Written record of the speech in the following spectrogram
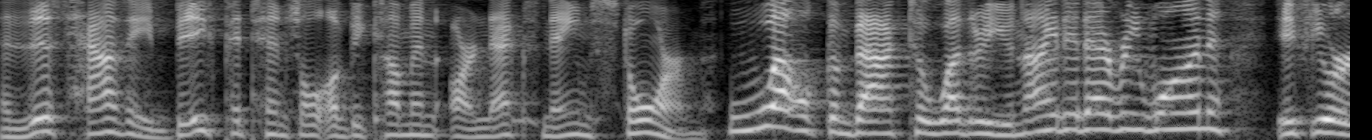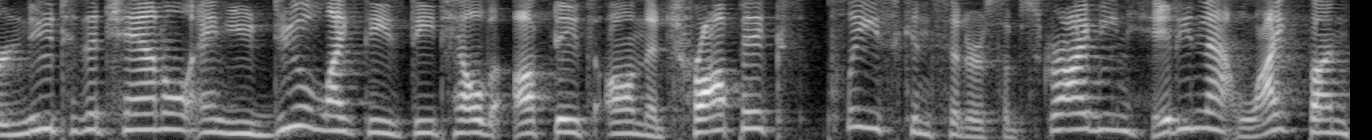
and this has a big potential of becoming our next named storm. Welcome back to Weather United, everyone. If you are new to the channel and you do like these detailed updates on the tropics, please consider subscribing, hitting that like button,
